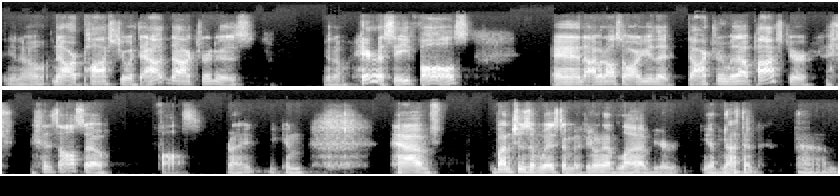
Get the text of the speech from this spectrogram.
You know, now our posture without doctrine is, you know, heresy, false. And I would also argue that doctrine without posture is also false, right? You can have bunches of wisdom, but if you don't have love, you're you have nothing. Um,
